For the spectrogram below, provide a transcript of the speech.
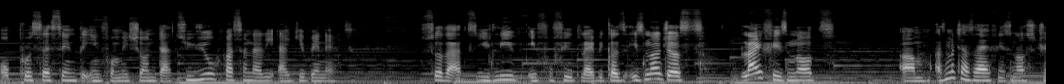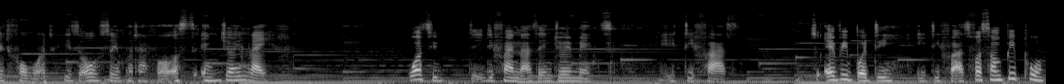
or processing the information that you personally are giving it so that you live a fulfilled life. Because it's not just life is not um, as much as life is not straightforward it's also important for us to enjoy life. What you define as enjoyment it differs. To everybody it differs. For some people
